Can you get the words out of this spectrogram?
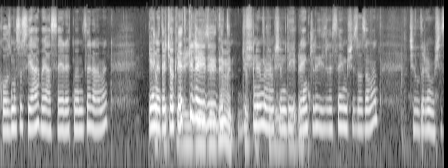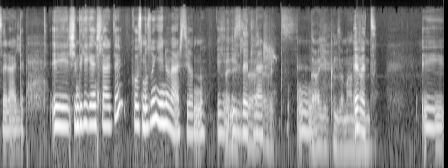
Kozmos'u siyah beyaz seyretmemize rağmen gene Çok de çok etkileyiciydi, mi? Çok Düşünemiyorum şimdi renkli izleseymişiz o zaman çıldırırmışız herhalde. Ee, şimdiki gençler de Kozmos'un yeni versiyonunu e, Evet, izlediler. Evet, daha yakın zamanda. Evet. Ee,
